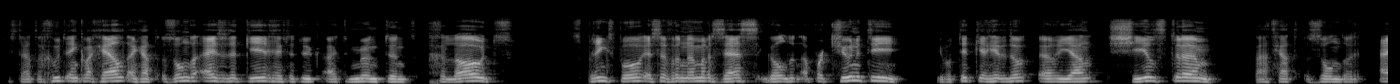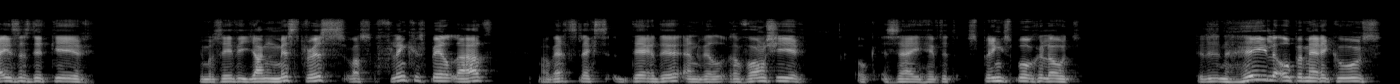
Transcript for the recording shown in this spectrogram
Die staat er goed in qua geld en gaat zonder ijzer dit keer. Heeft natuurlijk uitmuntend gelood. Springspoor is er voor nummer 6, Golden Opportunity. Die wordt dit keer gereden door Urjan Schielström. Paard gaat zonder ijzers dit keer. Nummer 7, Young Mistress, was flink gespeeld laat, maar werd slechts derde en wil revanche hier. Ook zij heeft het springspoor gelood. Dit is een hele open merkkoers.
